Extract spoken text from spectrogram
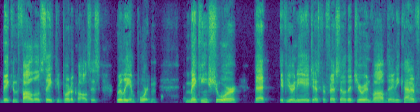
they can follow those safety protocols is really important. Making sure that if you're an ehs professional that you're involved in any kind of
